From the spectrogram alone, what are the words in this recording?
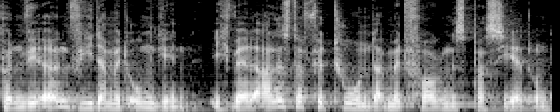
können wir irgendwie damit umgehen. Ich werde alles dafür tun, damit Folgendes passiert. Und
